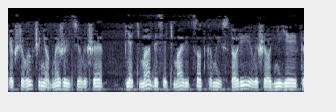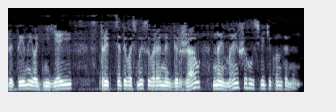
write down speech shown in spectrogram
якщо вивчення обмежується лише п'ятьма-десятьма відсотками історії, лише однієї третини, однієї 38 суверенних держав найменшого у світі континенту.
